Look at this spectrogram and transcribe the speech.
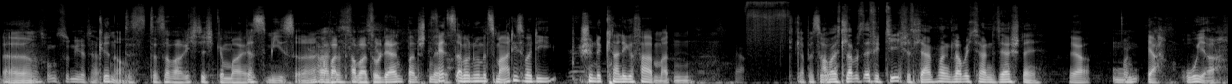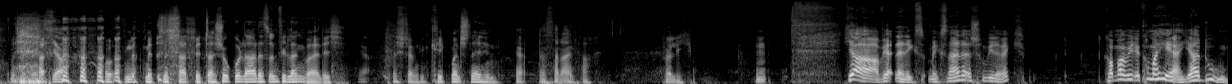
Das funktioniert hat. genau. Das, das ist aber richtig gemein. Das ist mies, oder? aber, das ist aber so lernt man schnell. Fetzt aber nur mit Smarties, weil die schöne knallige Farben hatten. Ich glaube, so. Aber ich glaube, es ist effektiv. Das lernt man, glaube ich, dann sehr schnell. Ja. Und ja, oh ja. Ja, mit, mit, mit Zartbitterschokolade ist irgendwie langweilig. das stimmt. Kriegt man schnell hin. Ja, das ist dann einfach. völlig. Hm. Ja, wir hatten ja nichts. Max Snyder ist schon wieder weg. Komm mal wieder, komm mal her. Ja, du.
